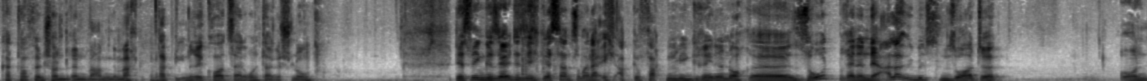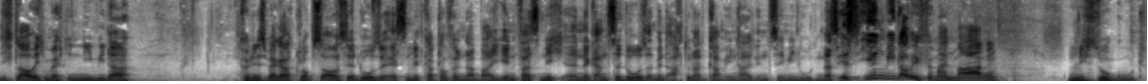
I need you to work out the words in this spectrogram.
Kartoffeln schon drin warm gemacht und habe die in Rekordzeit runtergeschlungen. Deswegen gesellte sich gestern zu meiner echt abgefuckten Migräne noch äh, Sodbrennen der allerübelsten Sorte. Und ich glaube, ich möchte nie wieder Königsberger Klopse aus der Dose essen mit Kartoffeln dabei. Jedenfalls nicht äh, eine ganze Dose mit 800 Gramm Inhalt in 10 Minuten. Das ist irgendwie, glaube ich, für meinen Magen nicht so gut.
